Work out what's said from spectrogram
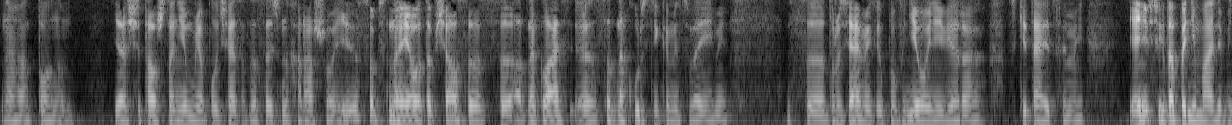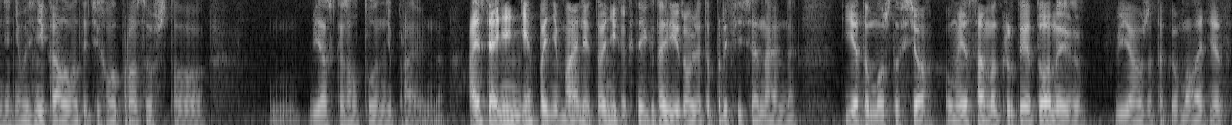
э, тоном. Я считал, что они у меня получаются достаточно хорошо. И, собственно, я вот общался с, однокласс... Э, с однокурсниками своими, с друзьями как бы вне универа, с китайцами. И они всегда понимали меня, не возникало вот этих вопросов, что я сказал тон неправильно. А если они не понимали, то они как-то игнорировали это профессионально. И я думал, что все, у меня самые крутые тоны, я уже такой молодец.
